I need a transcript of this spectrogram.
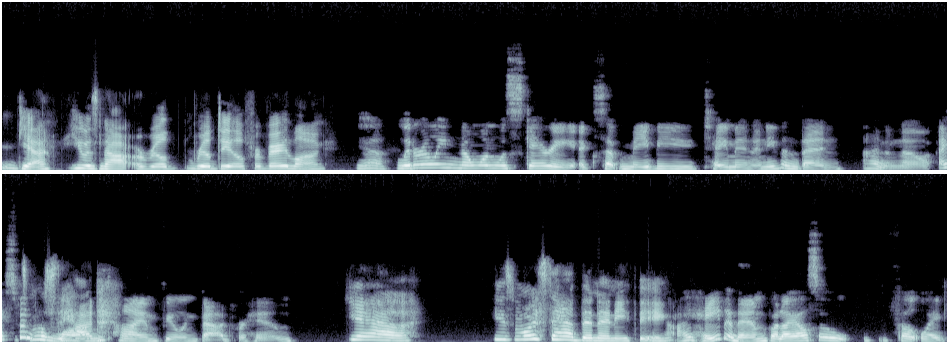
yeah he was not a real real deal for very long Yeah, literally no one was scary except maybe Taemin, and even then, I don't know. I spent a long time feeling bad for him. Yeah. He's more sad than anything. I hated him, but I also felt like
